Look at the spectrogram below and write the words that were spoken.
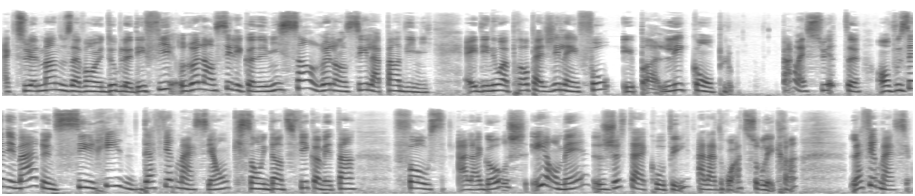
Actuellement, nous avons un double défi, relancer l'économie sans relancer la pandémie. Aidez-nous à propager l'info et pas les complots. Par la suite, on vous énumère une série d'affirmations qui sont identifiées comme étant fausses à la gauche et on met juste à côté, à la droite sur l'écran, l'affirmation.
